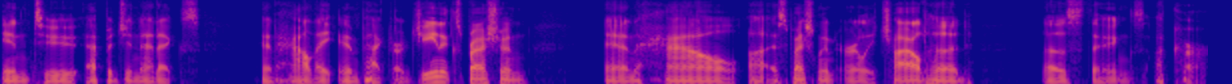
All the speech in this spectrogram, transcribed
into epigenetics and how they impact our gene expression and how, uh, especially in early childhood, those things occur.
